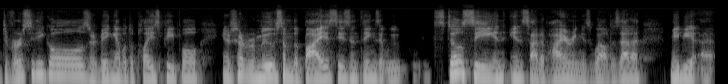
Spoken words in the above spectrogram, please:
diversity goals or being able to place people, you know, sort of remove some of the biases and things that we still see in inside of hiring as well. Does that a maybe a,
